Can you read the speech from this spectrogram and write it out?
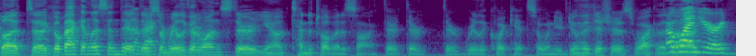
But uh, go back and listen. There, there's some really good ones. They're you know 10 to 12 minutes long. They're they're they're really quick hits. So when you're doing the dishes, walking the Or dog, when you're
